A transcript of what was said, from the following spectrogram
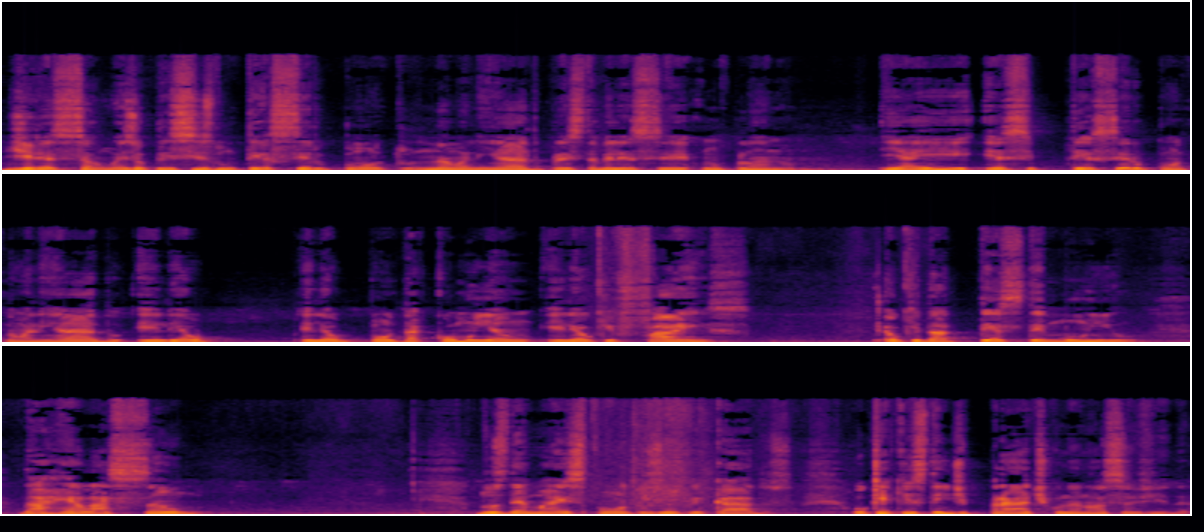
direção, mas eu preciso de um terceiro ponto não alinhado para estabelecer um plano. E aí, esse terceiro ponto não alinhado, ele é o, ele é o ponto da comunhão, ele é o que faz é o que dá testemunho da relação dos demais pontos implicados. O que, que isso tem de prático na nossa vida?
